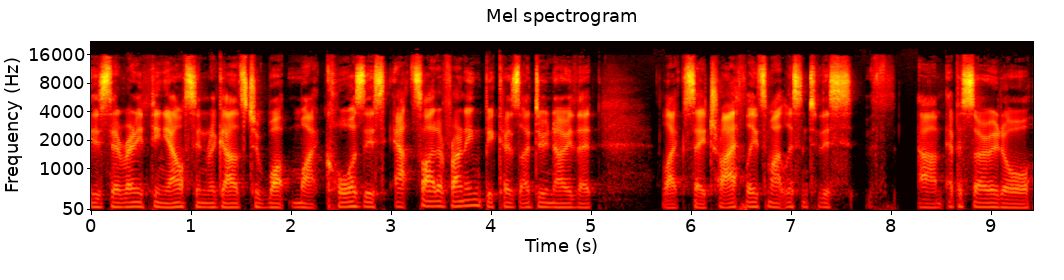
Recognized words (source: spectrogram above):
is there anything else in regards to what might cause this outside of running? Because I do know that, like, say, triathletes might listen to this um, episode, or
